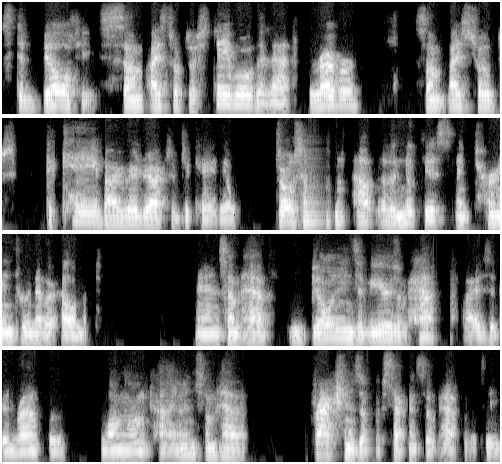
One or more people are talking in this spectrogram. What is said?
stabilities. Some isotopes are stable, they last forever. Some isotopes decay by radioactive decay. They'll throw something out of the nucleus and turn into another element. And some have billions of years of half-lives, have been around for a long, long time, and some have fractions of seconds of half-life. They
